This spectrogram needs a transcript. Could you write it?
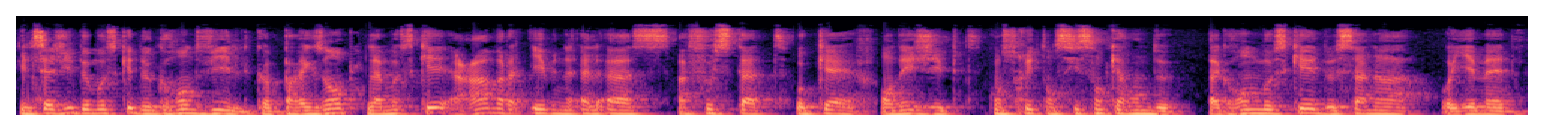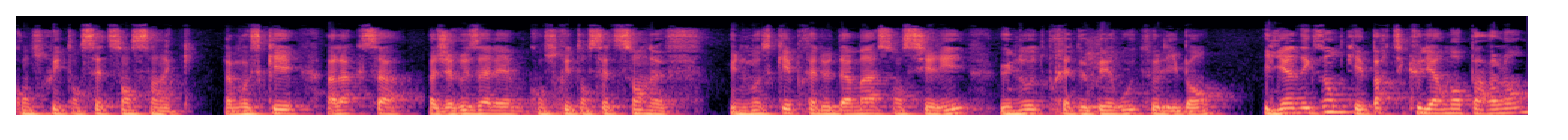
Il s'agit de mosquées de grandes villes, comme par exemple la mosquée Amr ibn al-As à Fustat, au Caire, en Égypte, construite en 642. La grande mosquée de Sanaa, au Yémen, construite en 705. La mosquée Al-Aqsa, à Jérusalem, construite en 709. Une mosquée près de Damas en Syrie, une autre près de Beyrouth au Liban, il y a un exemple qui est particulièrement parlant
